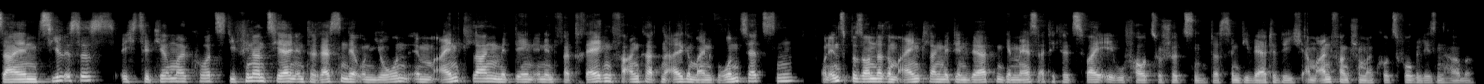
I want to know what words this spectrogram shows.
Sein Ziel ist es, ich zitiere mal kurz, die finanziellen Interessen der Union im Einklang mit den in den Verträgen verankerten allgemeinen Grundsätzen und insbesondere im Einklang mit den Werten gemäß Artikel 2 EUV zu schützen. Das sind die Werte, die ich am Anfang schon mal kurz vorgelesen habe.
